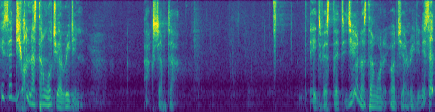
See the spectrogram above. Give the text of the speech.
he said, Do you understand what you are reading? Acts chapter 8, verse 30. Do you understand what, what you are reading? He said,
